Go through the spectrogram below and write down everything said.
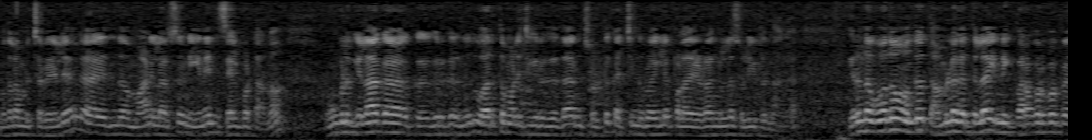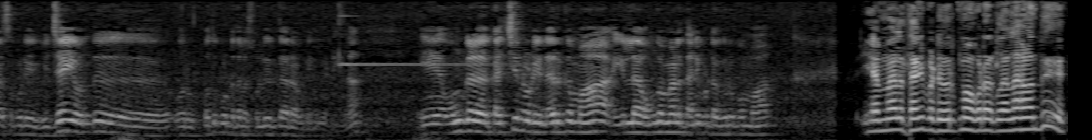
முதலமைச்சர் இல்லை இந்த மாநில அரசு இணைந்து செயல்பட்டாலும் உங்களுக்கு இலாக்கா இருக்கிறது வந்து வருத்தம் அளிச்சுக்கிறதுதான்னு சொல்லிட்டு கட்சி நிர்வாகிகள் பல இடங்களில் சொல்லிட்டு இருந்தாங்க. இருந்தபோதும் வந்து தமிழகத்தில் இன்னைக்கு பரபரப்பாக பேசக்கூடிய விஜய் வந்து ஒரு பொதுக்கூட்டத்தில் சொல்லியிருக்காரு அப்படின்னு கேட்டிங்கன்னா ஏ- கட்சியினுடைய நெருக்கமா இல்லை உங்கள் மேலே தனிப்பட்ட விருப்பமா? என் மேலே தனிப்பட்ட விருப்பமாக கூட இருக்கலாம். நான் வந்து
